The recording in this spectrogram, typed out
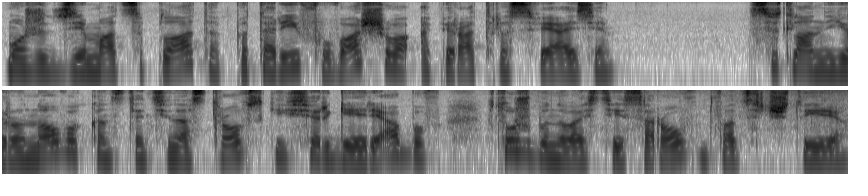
Может взиматься плата по тарифу вашего оператора связи. Светлана Ярунова, Константин Островский, Сергей Рябов. Служба новостей Саров, 24.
